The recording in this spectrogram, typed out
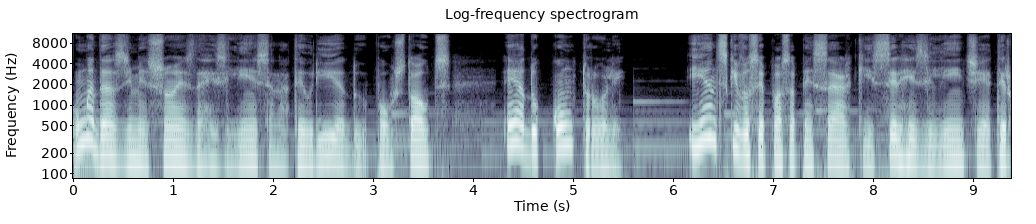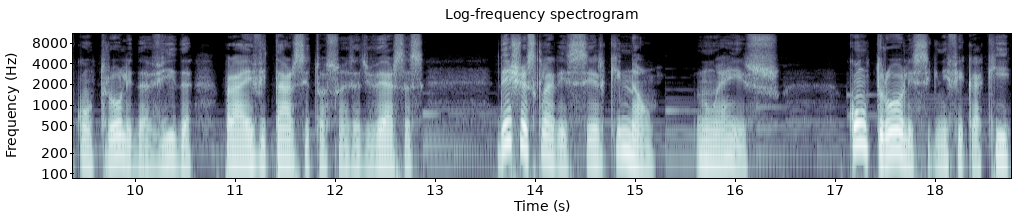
Uma das dimensões da resiliência na teoria do Paul Stoltz é a do controle. E antes que você possa pensar que ser resiliente é ter controle da vida, para evitar situações adversas, deixa eu esclarecer que não, não é isso. Controle significa aqui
